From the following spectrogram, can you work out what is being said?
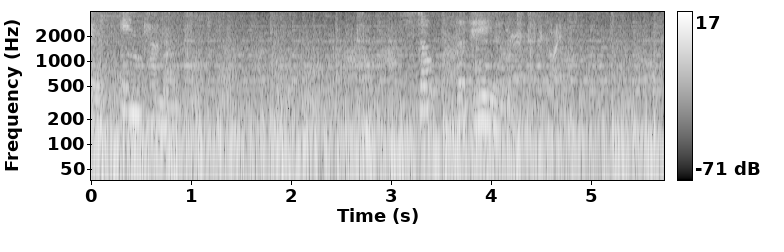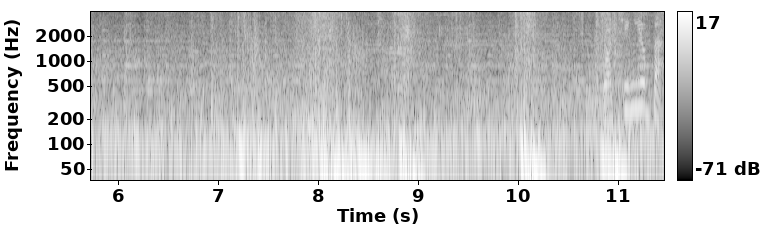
Attackers incoming. Stop the payload. Watching your back.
